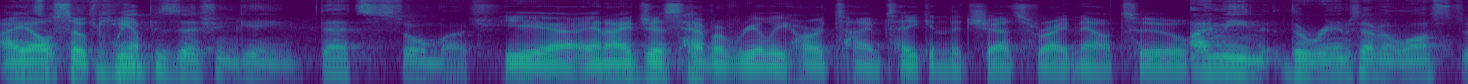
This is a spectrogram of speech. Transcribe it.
I It's a also three can't. possession game. That's so much. Yeah, and I just have a really hard time taking the Jets right now too. I mean, the Rams haven't lost.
